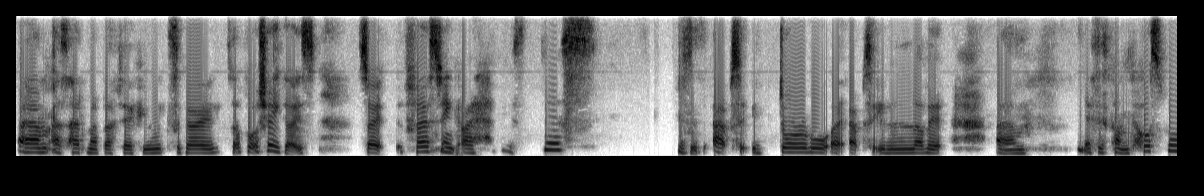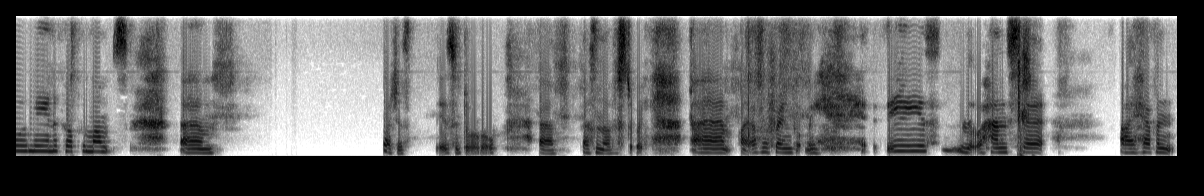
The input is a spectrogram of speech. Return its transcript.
Um, as I had my birthday a few weeks ago, so I thought I'd show you guys. So the first thing I have is this. This is absolutely adorable. I absolutely love it. Um, this is coming to hospital with me in a couple of months. Um, I just it's adorable. Um, that's another story. Um, my other friend got me these little hand set. I haven't.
